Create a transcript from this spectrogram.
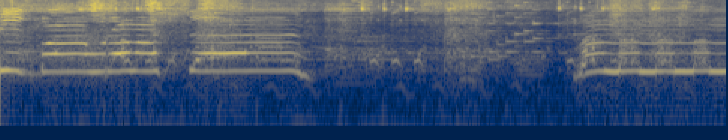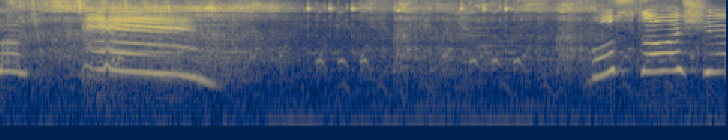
Siz bana vuramazsın. Lan lan lan lan lan. Boss savaşı.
